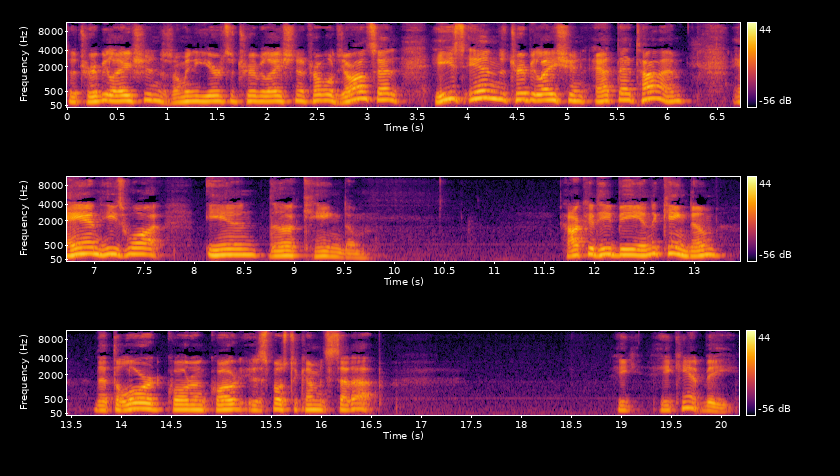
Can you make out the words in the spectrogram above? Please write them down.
the tribulation, so many years of tribulation and trouble. John said he's in the tribulation at that time, and he's what? In the kingdom. How could he be in the kingdom that the Lord, quote unquote, is supposed to come and set up? He, he can't be.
